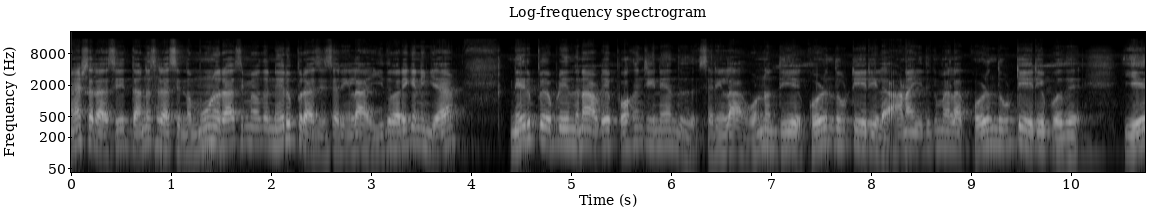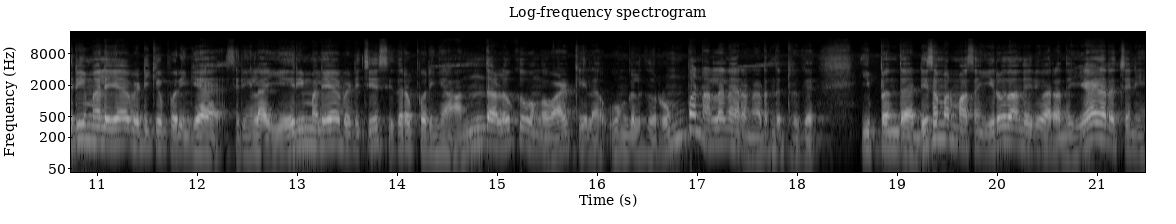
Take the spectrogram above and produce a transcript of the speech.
மேஷ ராசி தனுசு ராசி இந்த மூணு ராசியுமே வந்து நெருப்பு ராசி. சரிங்களா? இது வரைக்கும் நீங்கள் நெருப்பு எப்படி இருந்ததுன்னா அப்படியே புகஞ்சிக்கினே இருந்தது. சரிங்களா? ஒன்றும் தீ கொழுந்து விட்டு எரியல. ஆனால் இதுக்கு மேலே கொழுந்து விட்டு எரிய போகுது. எரிமலையாக வெடிக்க போகிறீங்க சரிங்களா? எரிமலையாக வெடித்து சிதற போகிறீங்க அந்த அளவுக்கு உங்கள் வாழ்க்கையில் உங்களுக்கு ரொம்ப நல்ல நேரம் நடந்துகிட்ருக்கு இப்போ இந்த டிசம்பர் மாதம் இருபதாம் தேதி வர அந்த ஏழரை சனி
